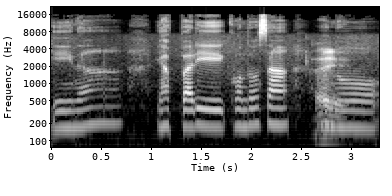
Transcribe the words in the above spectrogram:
いいなやっぱり近藤さん、はいあの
